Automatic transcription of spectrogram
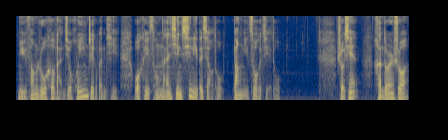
女方如何挽救婚姻这个问题，我可以从男性心理的角度帮你做个解读。首先，很多人说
